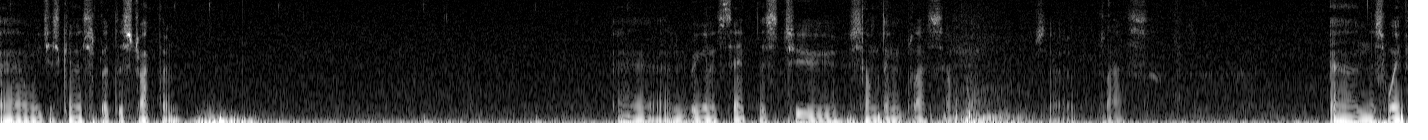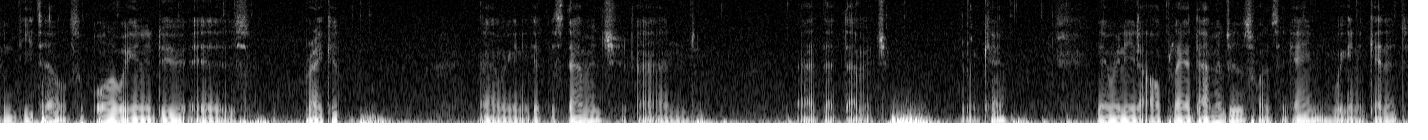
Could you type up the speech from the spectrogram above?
And we're just gonna split the struct pin and we're gonna set this to something plus something so plus. And this weapon details all we're gonna do is break it. And we're gonna get this damage and add that damage. Okay. Then we need our player damages once again. We're gonna get it.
